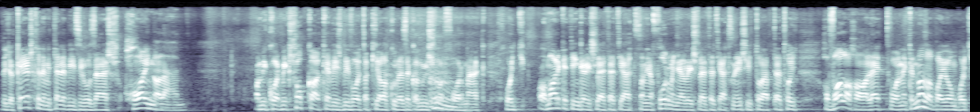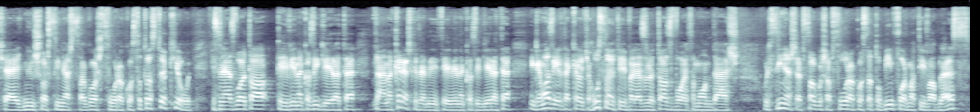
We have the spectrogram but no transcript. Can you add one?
hogy a kereskedelmi televíziózás hajnalán, amikor még sokkal kevésbé voltak kialakulva ezek a műsorformák, hogy a marketinggel is lehetett játszani, a formanyelvvel is lehetett játszani, és így tovább. Tehát, hogy ha valaha lett volna, nekem az a bajom, hogyha egy műsor színes, szagos, szórakoztató, az tök jó, hiszen ez volt a tévének az ígérete, pláne a kereskedelmi tévének az ígérete. Engem az érdekel, hogyha 25 évvel ezelőtt az volt a mondás, hogy színesebb, szagosabb, szórakoztatóbb, informatívabb lesz,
